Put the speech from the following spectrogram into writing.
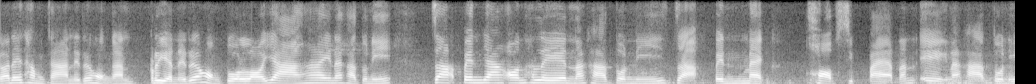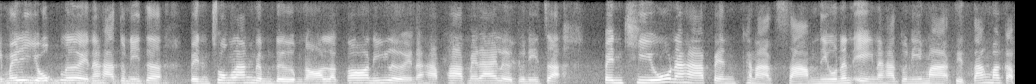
ก็ได้ทำการในเรื่องของการเปลี่ยนในเรื่องของตัวล้อยางให้นะคะ ตัวนี้จะเป็นยางออนทะเลนนะคะ ตัวนี้จะเป็นแม็ก ขอบ 18 นั่นเองนะคะ ตัวนี้ไม่ได้ยกเลยนะคะ ตัวนี้จะเป็นช่วงล่างเดิมๆเนาะแล้วก็นี่เลยนะคะ พลาดไม่ได้เลยตัวนี้จะเป็นคิ้วนะคะ เป็นขนาด 3 นิ้วนั่นเองนะคะ ตัวนี้มาติดตั้งมากับ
